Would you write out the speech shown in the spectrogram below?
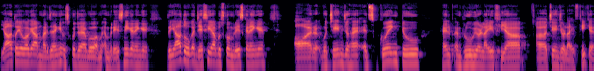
या तो ये होगा कि आप मर जाएँगे, उसको जो है वो एम्ब्रेस नहीं करेंगे। तो या तो होगा जैसे ही आप उसको एम्ब्रेस करेंगे और वो चेंज जो है it's going to help improve your life या चेंज योर लाइफ ठीक है?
